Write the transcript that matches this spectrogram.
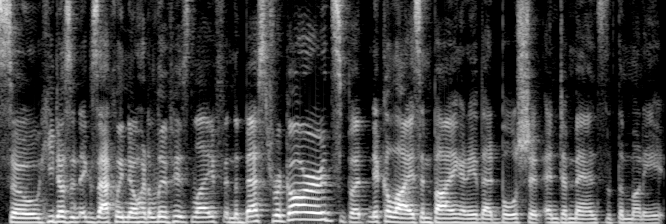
so he doesn't exactly know how to live his life in the best regards, but Nikolai isn't buying any of that bullshit and demands that the money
